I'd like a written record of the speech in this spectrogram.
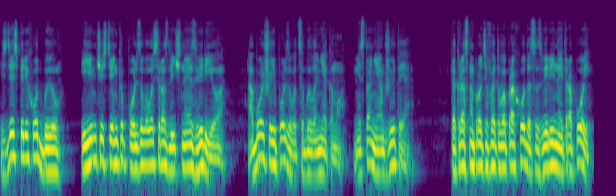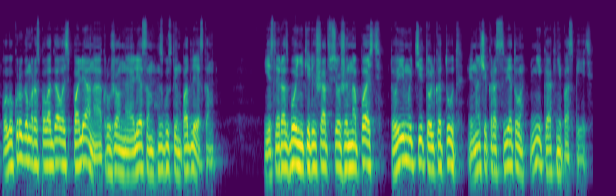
Здесь переход был, и им частенько пользовалось различное зверье, а больше и пользоваться было некому, места не обжитые. Как раз напротив этого прохода со звериной тропой полукругом располагалась поляна, окруженная лесом с густым подлеском. Если разбойники решат все же напасть, то им идти только тут, иначе к рассвету никак не поспеть.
